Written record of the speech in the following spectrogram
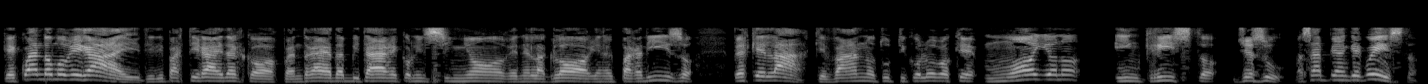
che quando morirai ti dipartirai dal corpo andrai ad abitare con il Signore nella gloria, nel paradiso, perché è là che vanno tutti coloro che muoiono in Cristo Gesù. Ma sappi anche questo,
